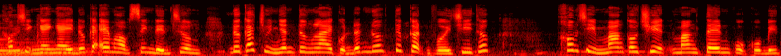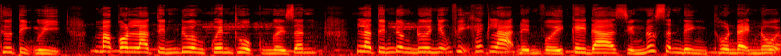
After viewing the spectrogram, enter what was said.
này không chỉ ngày ngày đưa các em học sinh đến trường đưa các chủ nhân tương lai của đất nước tiếp cận với tri thức không chỉ mang câu chuyện mang tên của cố bí thư tỉnh ủy mà còn là tuyến đường quen thuộc của người dân, là tuyến đường đưa những vị khách lạ đến với cây đa giếng nước sân đình thôn Đại Nội.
